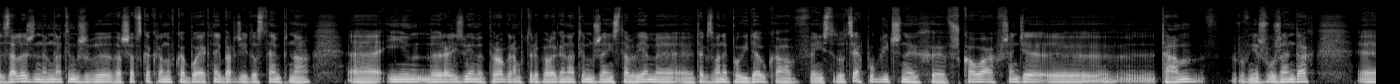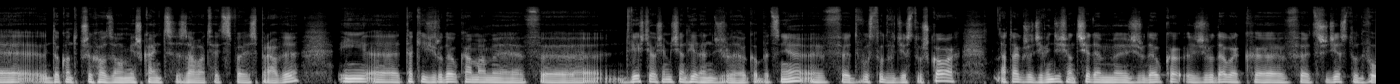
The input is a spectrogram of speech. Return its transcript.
zależy nam na tym, żeby warszawska kranówka była jak najbardziej dostępna dostępna i realizujemy program, który polega na tym, że instalujemy tak zwane poidełka w instytucjach publicznych, w szkołach, wszędzie tam, również w urzędach, e, dokąd przychodzą mieszkańcy załatwiać swoje sprawy. I e, takie źródełka mamy w 281 źródełek obecnie w 220 szkołach, a także 97 źródełka, źródełek w 32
